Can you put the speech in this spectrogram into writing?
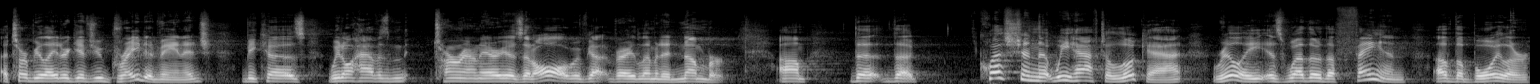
a turbulator gives you great advantage because we don't have as turnaround areas at all. We've got a very limited number. Um, the, the question that we have to look at really is whether the fan of the boiler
